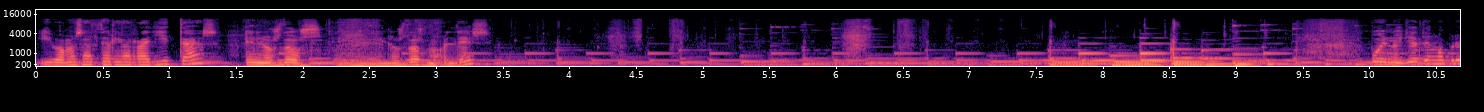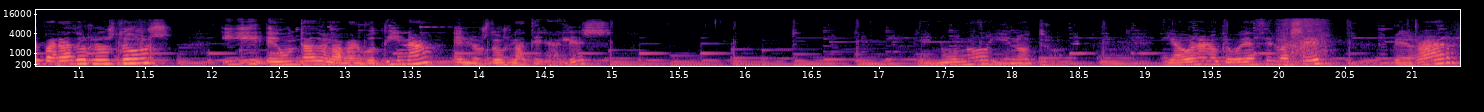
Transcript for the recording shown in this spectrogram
y vamos a hacer las rayitas en los dos, eh, los dos moldes. Bueno, ya tengo preparados los dos y he untado la barbotina en los dos laterales. En uno y en otro. Y ahora lo que voy a hacer va a ser pegar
